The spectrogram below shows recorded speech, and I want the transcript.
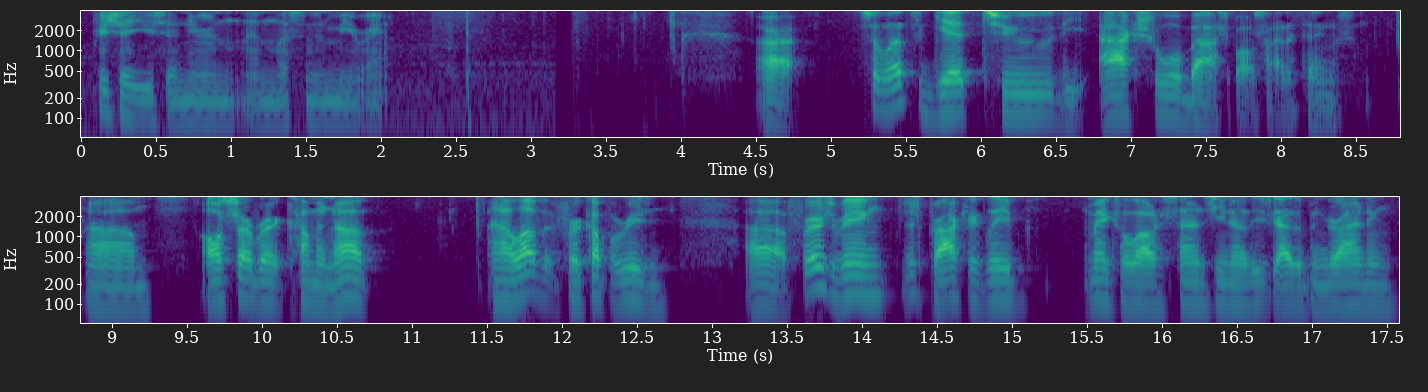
appreciate you sitting here and, and listening to me rant. All right, so let's get to the actual basketball side of things. Um, All Star break coming up, and I love it for a couple reasons. Uh, first being just practically makes a lot of sense. You know, these guys have been grinding,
